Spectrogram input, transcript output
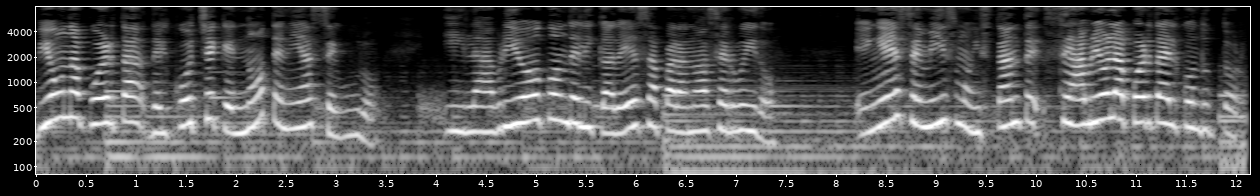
Vio una puerta del coche que no tenía seguro y la abrió con delicadeza para no hacer ruido. En ese mismo instante se abrió la puerta del conductor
